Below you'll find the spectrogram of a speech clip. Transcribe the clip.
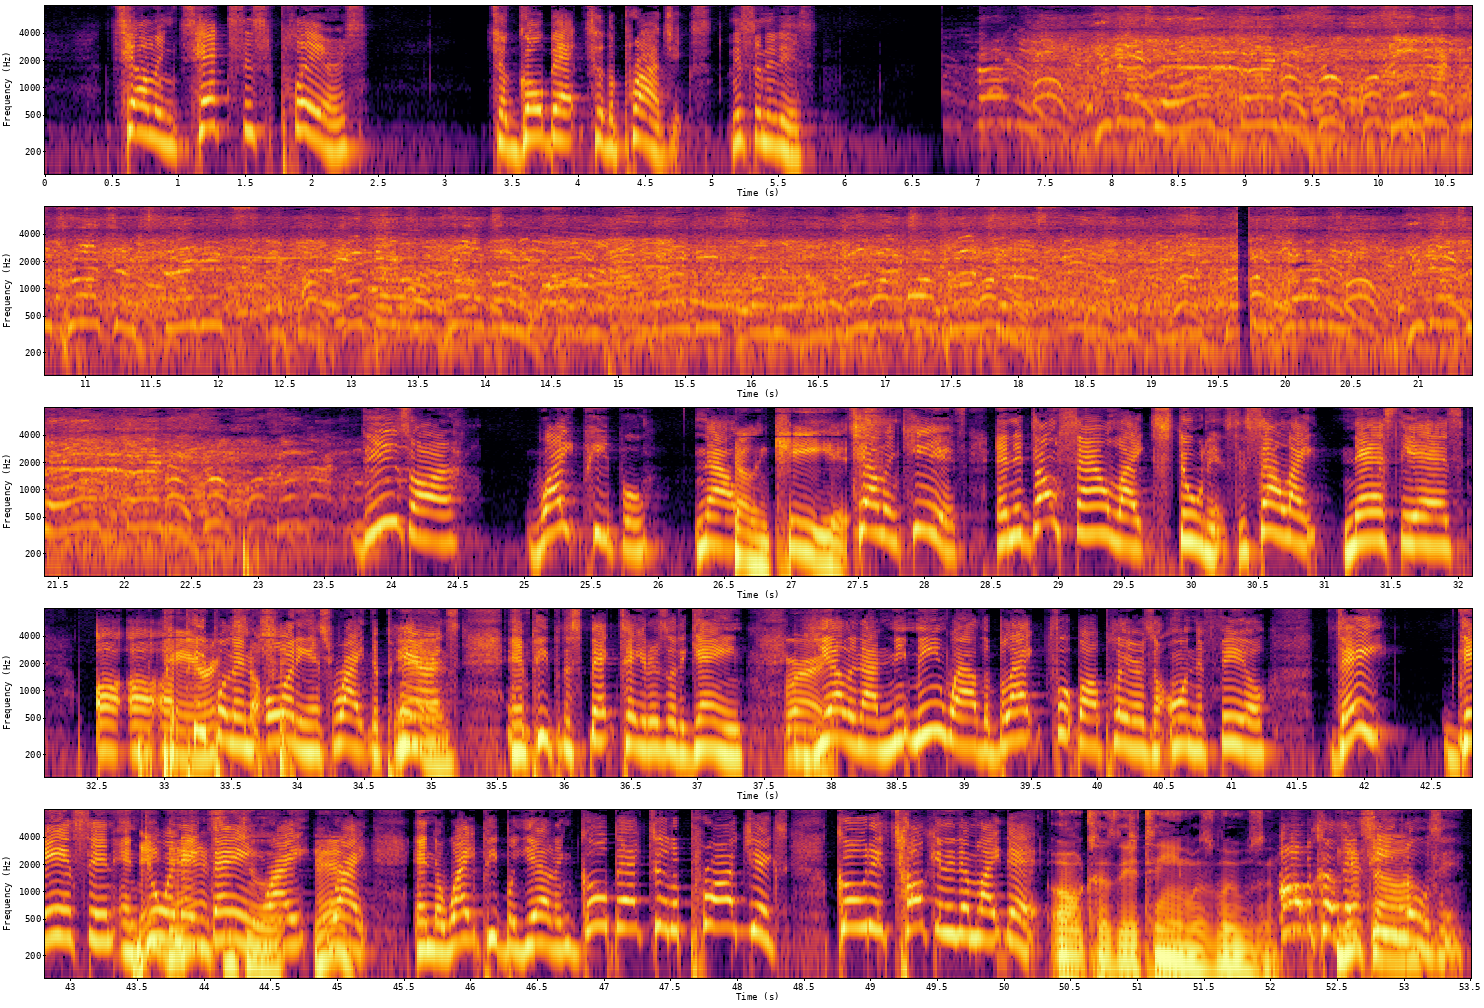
telling Texas players to go back to the projects. Listen to this. You guys are all faggots. Go back to the projects, faggots. Go back to the projects. Faggots. Go back to the projects. You guys are all faggots. These are white people now Telling kids. telling kids, and it don't sound like students. It sound like nasty ass uh, uh, uh, people in the audience, right? The parents and people, the spectators of the game, Right. yelling. Out. Meanwhile, the black football players are on the field. They dancing and They doing their thing, right? Yeah. Right. And the white people yelling, "Go back to the projects." Go there, talking to them like that, Oh, because their team was losing. all because their That's team all. losing.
